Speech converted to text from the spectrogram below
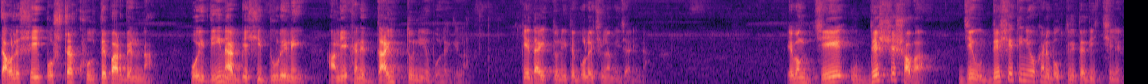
তাহলে সেই পোস্টার খুলতে পারবেন না। ওই দিন আর বেশি দূরে নেই। আমি এখানে দায়িত্ব নিয়ে বলে গেলাম। কে দায়িত্ব নিতে বলেছিল আমি জানি না। এবং যে উদ্দেশ্যে সভা যে উদ্দেশ্যে তিনি ওখানে বক্তৃতা দিচ্ছিলেন,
